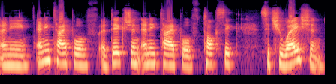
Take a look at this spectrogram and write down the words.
any any type of addiction any type of toxic situation.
